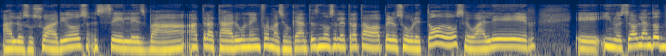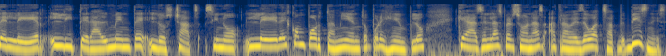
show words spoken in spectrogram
a los usuarios se les va a tratar una información que antes no se le trataba, pero sobre todo se va a leer eh, y no estoy hablando de leer literalmente los chats, sino leer el comportamiento, por ejemplo, que hacen las personas a través de WhatsApp Business,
